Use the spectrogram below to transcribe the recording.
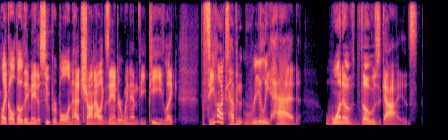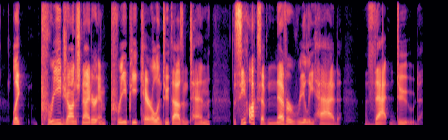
like, although they made a Super Bowl and had Shaun Alexander win MVP, like, the Seahawks haven't really had one of those guys. Like, pre John Schneider and pre Pete Carroll in 2010, the Seahawks have never really had that dude.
